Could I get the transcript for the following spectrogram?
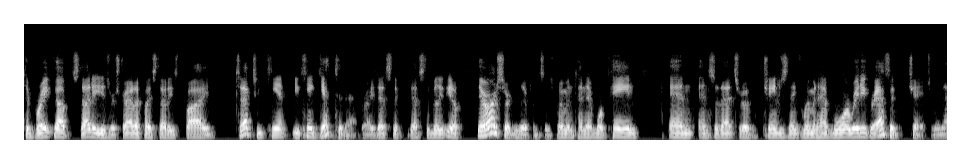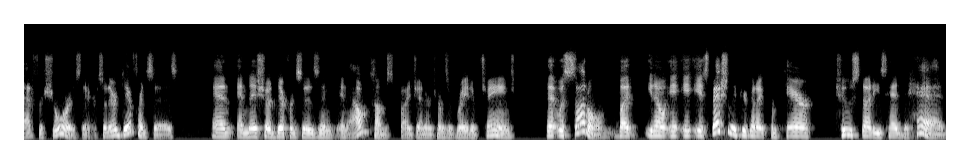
to break up studies or stratify studies by sex you can't you can't get to that right? That's the that's the million you know there are certain differences. Women tend to have more pain and and so that sort of changes things. Women have more radiographic change. I mean that for sure is there. So there are differences and and they show differences in in outcomes by gender in terms of rate of change that was subtle but you know it, it, especially if you're going to compare two studies head to head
